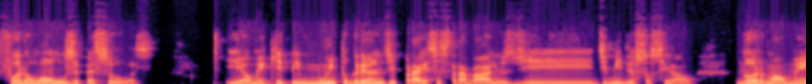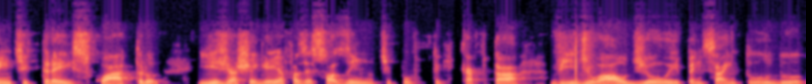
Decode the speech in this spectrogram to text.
foram 11 pessoas. E é uma equipe muito grande para esses trabalhos de, de mídia social. Normalmente, três, quatro, e já cheguei a fazer sozinho, tipo, ter que captar vídeo, áudio e pensar em tudo,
